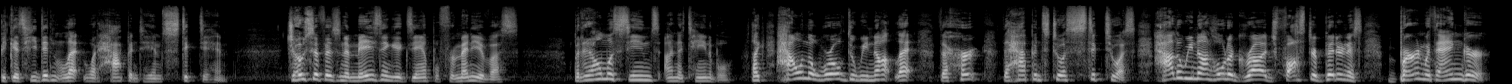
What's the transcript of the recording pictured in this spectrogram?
because he didn't let what happened to him stick to him. Joseph is an amazing example for many of us, but it almost seems unattainable. Like, how in the world do we not let the hurt that happens to us stick to us? How do we not hold a grudge, foster bitterness, burn with anger?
